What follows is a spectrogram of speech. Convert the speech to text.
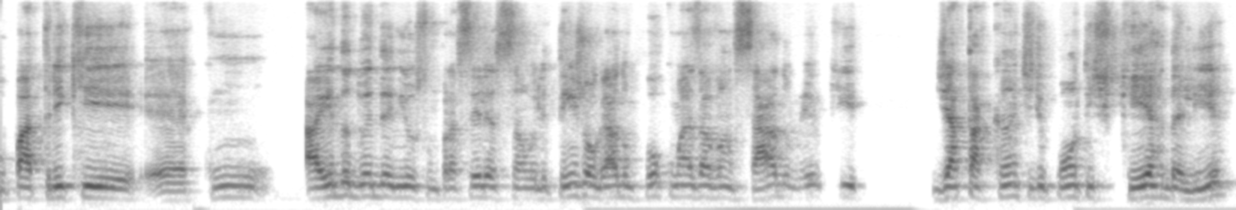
o Patrick, é, com a ida do Edenilson para a seleção, ele tem jogado um pouco mais avançado, meio que de atacante de ponta esquerda ali.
